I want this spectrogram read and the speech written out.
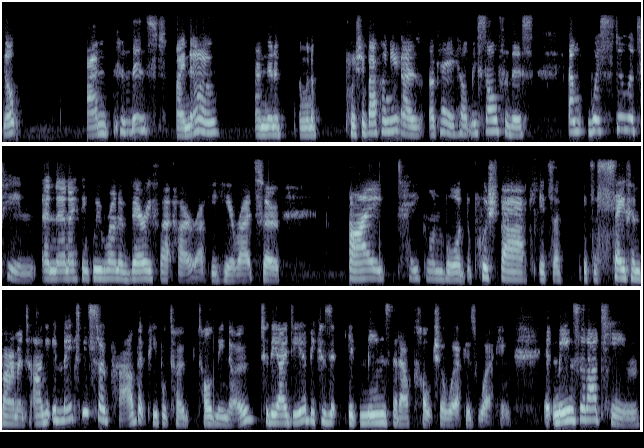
nope, I'm convinced. I know. I'm gonna, I'm gonna push it back on you guys. Okay, help me solve for this." And we're still a team. And then i think we run a very flat hierarchy here right? So i take on board the pushback. It's a it's a safe environment to argue. It makes me so proud that people to- told me no to the idea because it, it means that our culture work is working. It means that our team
